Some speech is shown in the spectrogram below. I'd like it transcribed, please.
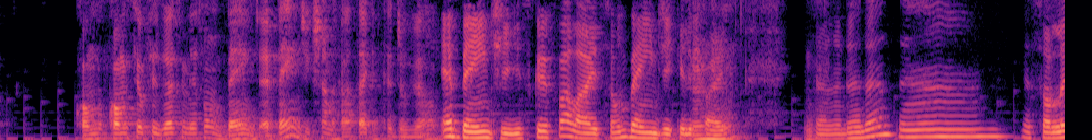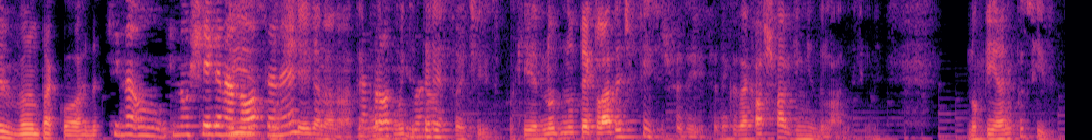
Como, como se eu fizesse mesmo um bend. É bend que chama aquela técnica de violão? É bend, isso que eu ia falar, isso é um bend que ele Uhum. faz. É só levanta a corda. Que não, que não chega na isso, nota, não né? chega na nota. Na é muito, muito interessante isso. Porque no, no teclado é difícil de fazer isso. Você tem que usar aquela chavinha do lado, assim, né? No piano é impossível.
